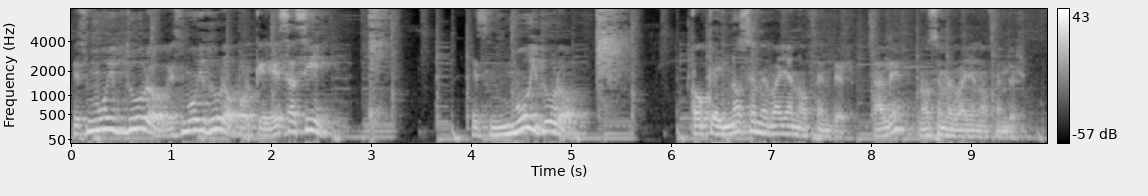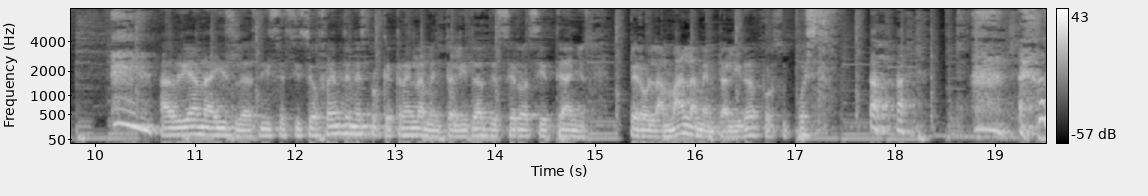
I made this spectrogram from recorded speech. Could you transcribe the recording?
Es muy duro, es muy duro porque es así. Es muy duro. Ok, no se me vayan a ofender, ¿sale? No se me vayan a ofender. Adriana Islas dice, si se ofenden es porque traen la mentalidad de 0 a 7 años, pero la mala mentalidad, por supuesto.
